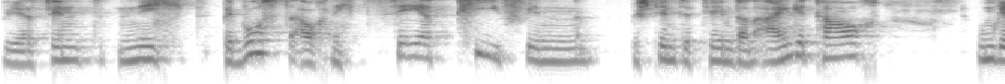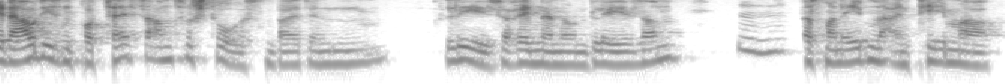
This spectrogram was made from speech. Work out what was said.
wir sind nicht bewusst, auch nicht sehr tief in bestimmte Themen dann eingetaucht, um genau diesen Prozess anzustoßen bei den Leserinnen und Lesern, mhm. dass man eben ein Thema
